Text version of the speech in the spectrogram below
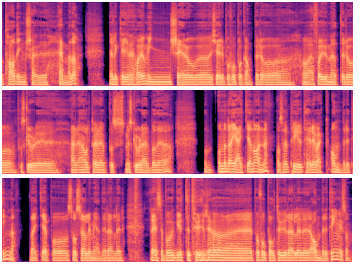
og ta din sjau hjemme, da. Jeg, ikke, jeg har jo min av å kjøre på fotballkamper og, og FAU-møter og på skole er Alt er det på, med skolearbeid og det, da. Og, men da gjør jeg ikke noe annet. Altså, jeg prioriterer vekk andre ting, da. Da er ikke jeg på sosiale medier eller reiser på guttetur og eh, på fotballtur eller andre ting, liksom.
